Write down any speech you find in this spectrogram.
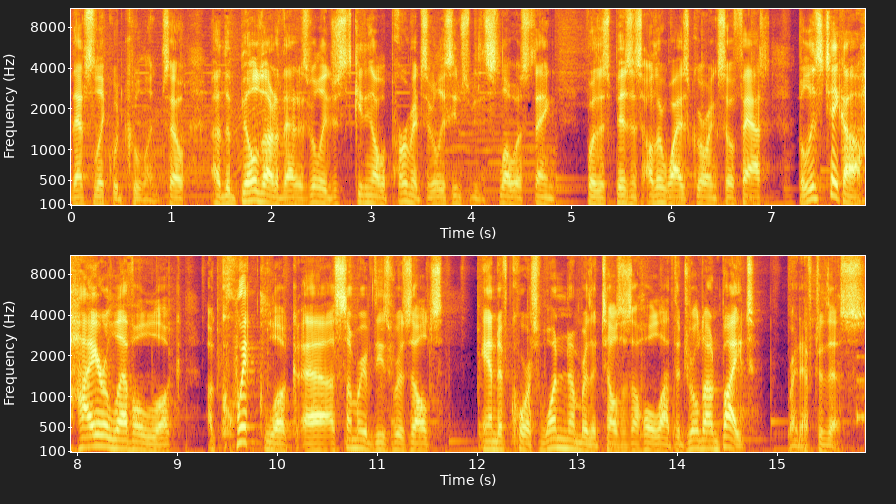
that's liquid cooling. So uh, the build out of that is really just getting all the permits. It really seems to be the slowest thing for this business, otherwise growing so fast. But let's take a higher level look, a quick look, uh, a summary of these results, and of course, one number that tells us a whole lot. The drill down bite right after this.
